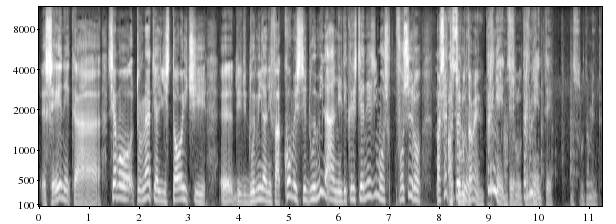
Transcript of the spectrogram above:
eh, Seneca, siamo tornati agli stoici eh, di, duemila anni fa, come se duemila anni di cristianesimo fossero passati per. Assolutamente. per niente, per assolutamente, niente. Assolutamente.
